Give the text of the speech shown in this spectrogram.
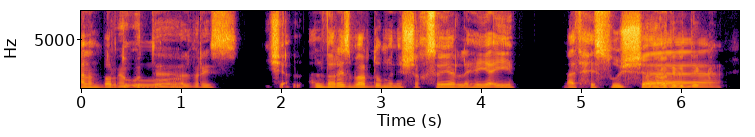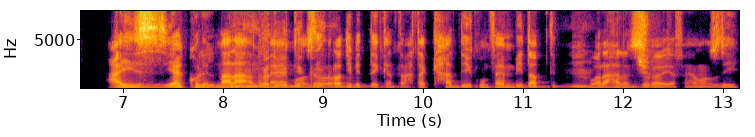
هالاند برضه موجود ألفاريز. ش ألفاريز برضه من الشخصية اللي هي إيه، ما تحسّوش راضي بالدكة. عايز ياكل الملعب أنا راضي قصدي؟ آه. راضي بالدكة، أنت محتاج حد يكون فاهم بيدبدب إمم، ورا هالاند. شوية فاهم قصدي؟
